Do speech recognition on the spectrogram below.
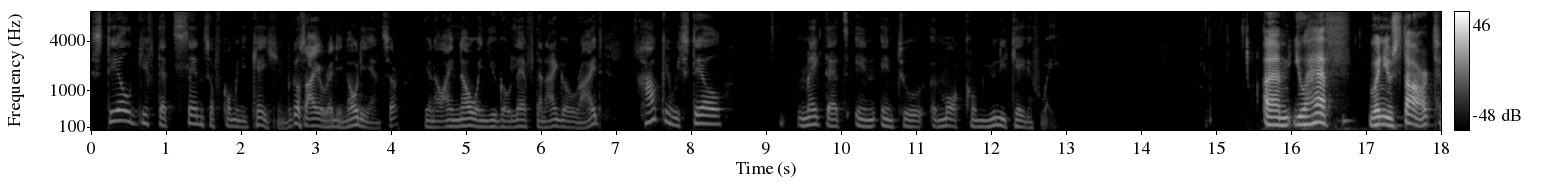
still give that sense of communication? Because I already know the answer. You know, I know when you go left and I go right. How can we still make that in into a more communicative way? Um, you have when you start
